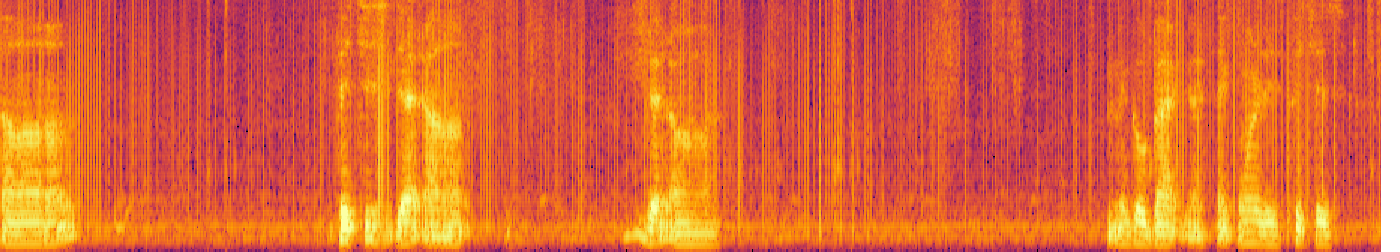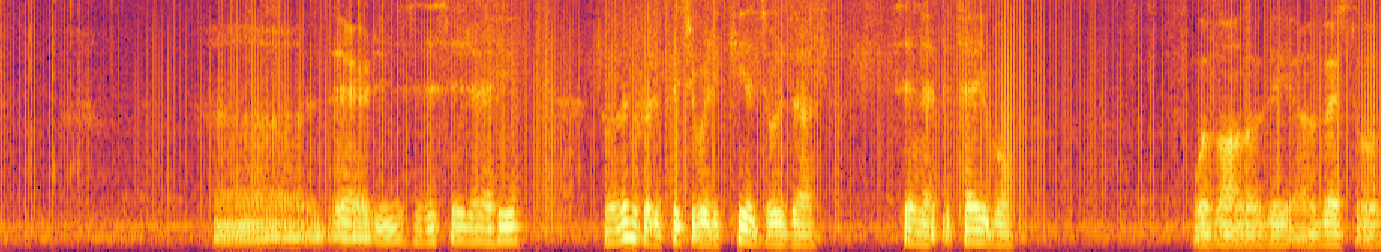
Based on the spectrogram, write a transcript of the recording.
uh, pictures that uh, that are. Let me go back. I think one of these pictures. Uh, there it is. Is this it right here? I'm looking for the picture where the kids was uh, sitting at the table with all of the uh, vegetables.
